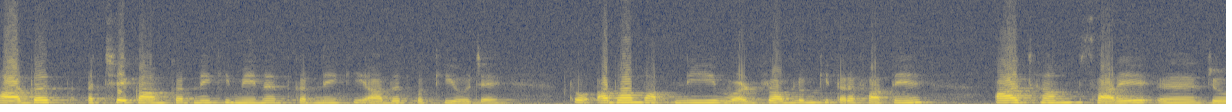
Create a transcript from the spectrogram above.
आदत, अच्छे काम करने की मेहनत करने की आदत पक्की हो जाए। तो अब हम अपनी वर्ड प्रॉब्लम की तरफ़ आते हैं। आज हम सारे जो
